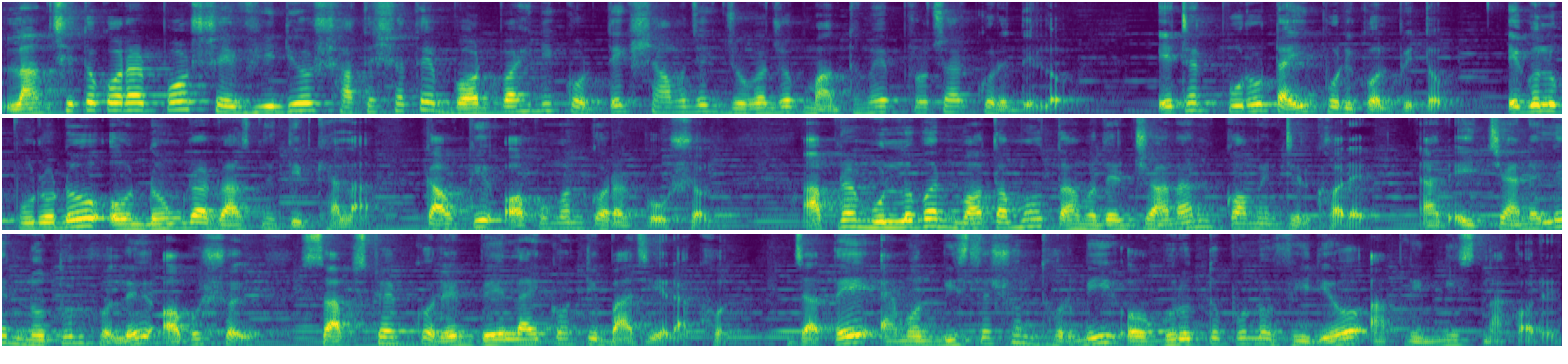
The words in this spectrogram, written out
লাঞ্ছিত করার পর সেই ভিডিওর সাথে সাথে বটবাহিনী কর্তৃক সামাজিক যোগাযোগ মাধ্যমে প্রচার করে দিল। এটার পুরোটাই পরিকল্পিত। এগুলো পুরনো ও নোংরা রাজনীতির খেলা। কাউকে অপমান করার কৌশল। আপনার মূল্যবান মতামত আমাদের জানান কমেন্টের ঘরে। আর এই চ্যানেলে নতুন হলে অবশ্যই সাবস্ক্রাইব করে বেল আইকনটি বাজিয়ে রাখুন, যাতে এমন বিশ্লেষণধর্মী ও গুরুত্বপূর্ণ ভিডিও আপনি মিস না করেন।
